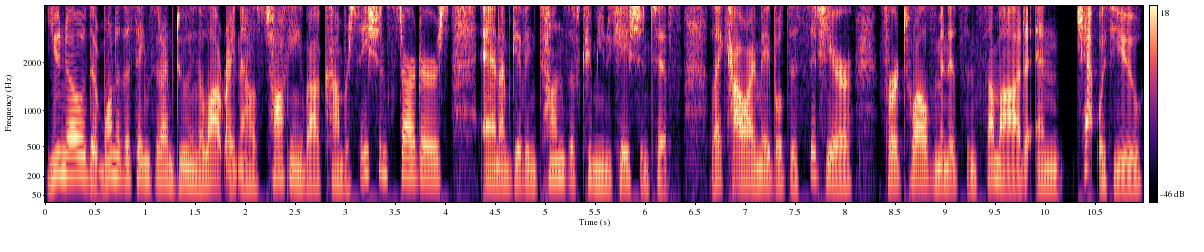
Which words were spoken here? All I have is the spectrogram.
You know that one of the things that I'm doing a lot right now is talking about conversation starters and I'm giving tons of communication tips like how I'm able to sit here here for 12 minutes and some odd and chat with you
